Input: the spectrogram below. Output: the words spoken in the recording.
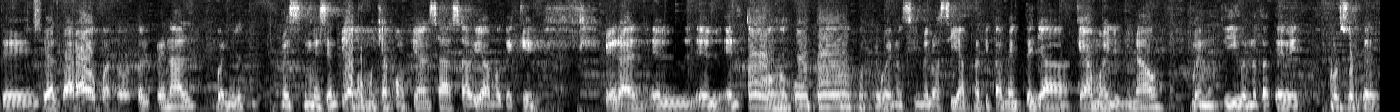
de, Alvarado cuando votó el penal, bueno, yo me, sentía con mucha confianza, sabíamos de que era el, el, todo o todo, porque bueno, si me lo hacían prácticamente ya quedamos eliminados. Bueno, y bueno, traté de, por suerte,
